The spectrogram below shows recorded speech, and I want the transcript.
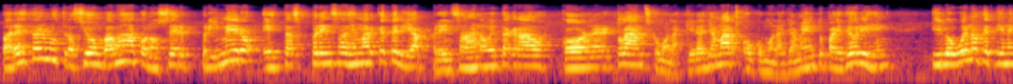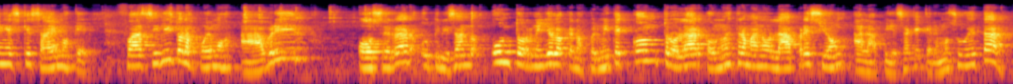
Para esta demostración vamos a conocer primero estas prensas de marquetería, prensas a 90 grados, corner clamps, como las quieras llamar o como las llames en tu país de origen. Y lo bueno que tienen es que sabemos que facilito las podemos abrir o cerrar utilizando un tornillo, lo que nos permite controlar con nuestra mano la presión a la pieza que queremos sujetar.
